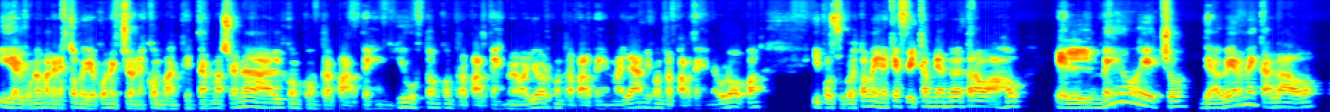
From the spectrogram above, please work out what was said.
Y de alguna manera esto me dio conexiones con banca internacional, con contrapartes en Houston, contrapartes en Nueva York, contrapartes en Miami, contrapartes en Europa. Y por supuesto, a medida que fui cambiando de trabajo, el mero hecho de haberme calado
